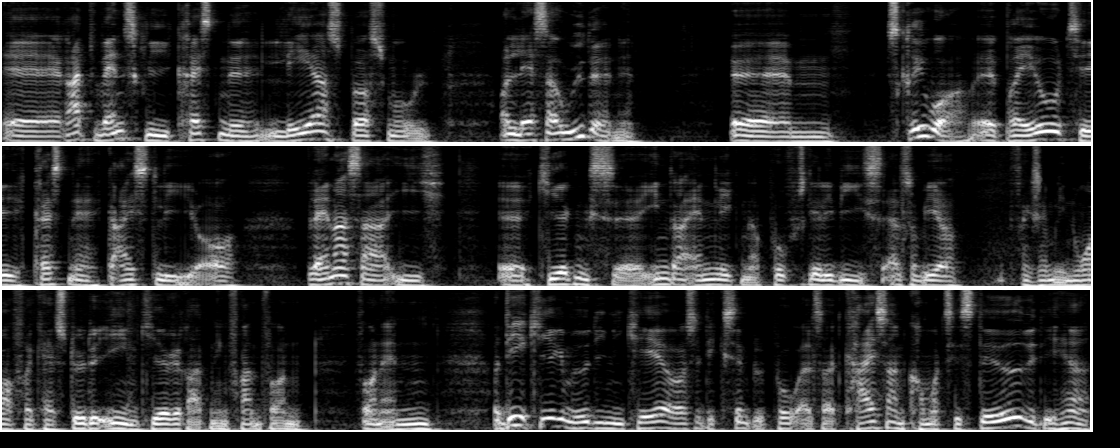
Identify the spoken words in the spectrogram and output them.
øh, ret vanskelige kristne lærerspørgsmål og lader sig uddanne. Øh, skriver øh, breve til kristne geistlige og blander sig i øh, kirkens øh, indre anlægner på forskellige vis, altså ved at for eksempel i Nordafrika støtte en kirkeretning frem for en, for en anden. Og det er kirkemødet i Nikea også et eksempel på, altså at kejseren kommer til stede ved det her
